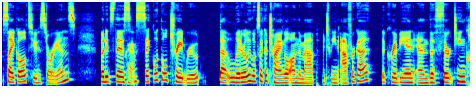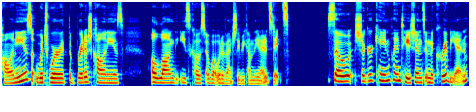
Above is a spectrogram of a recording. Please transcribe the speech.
cycle to historians. But it's this okay. cyclical trade route that literally looks like a triangle on the map between Africa, the Caribbean, and the 13 colonies, which were the British colonies along the east coast of what would eventually become the United States. So, sugarcane plantations in the Caribbean,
